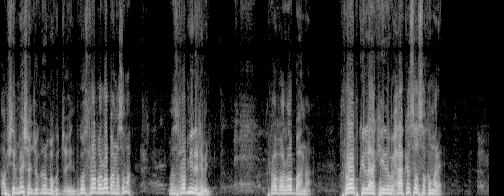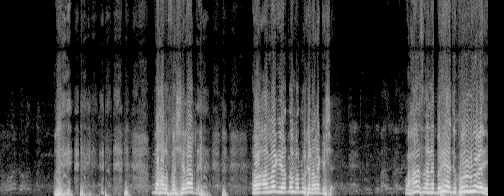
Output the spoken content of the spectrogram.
abshir meeshaan joognon baan ku duceyn because roob baa loo baahnaa sooma mase roob miina rabin. Roob baa loo baahnaa roobkii laakiin waxaa ka soo soko mare. Bahal fashilaad oo annagii oo dhanba dhulka nala gasha waxaan is dhahnaa berri haddii kuuro lagu celi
